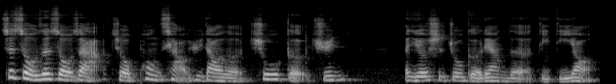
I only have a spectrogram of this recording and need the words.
这走着走着啊，就碰巧遇到了诸葛均，也就是诸葛亮的弟弟哦，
